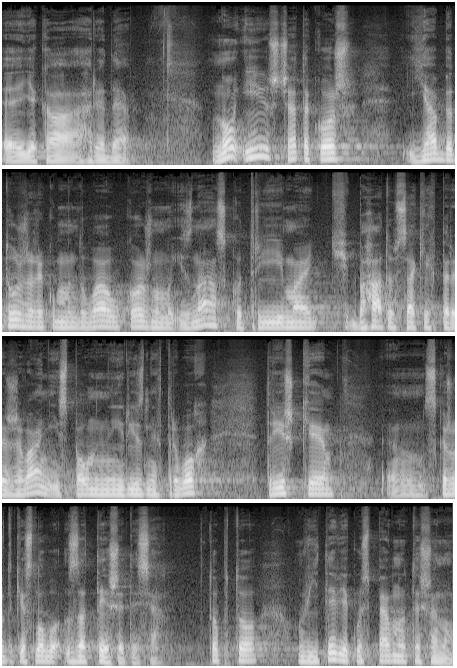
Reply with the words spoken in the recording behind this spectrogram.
е, яка гряде. Ну і ще також я би дуже рекомендував кожному із нас, котрі мають багато всяких переживань і сповнені різних тривог, трішки, скажу таке слово, затишитися. Тобто увійти в якусь певну тишину,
